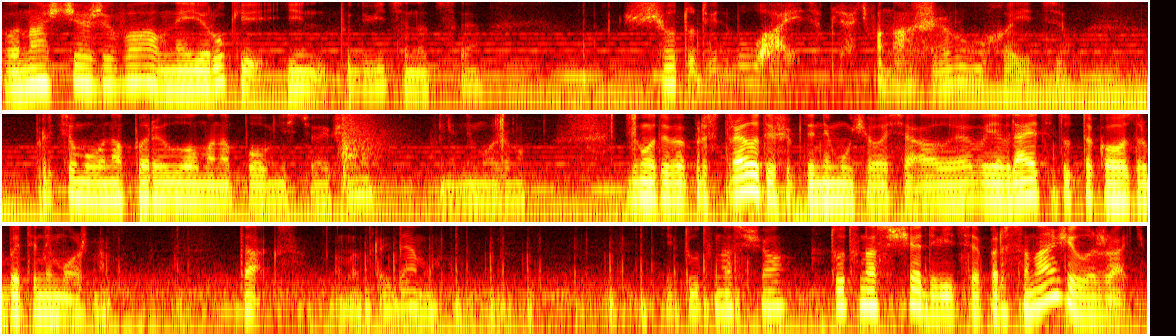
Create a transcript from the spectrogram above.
Вона ще жива, в неї руки, і подивіться на це. Що тут відбувається, блядь? Вона ще рухається. При цьому вона переломана повністю. Якщо ми. Ні, не можемо. Думав тебе пристрелити, щоб ти не мучилася, але виявляється, тут такого зробити не можна. Так, ну ми пройдемо. І тут в нас що? Тут в нас ще, дивіться, персонажі лежать.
